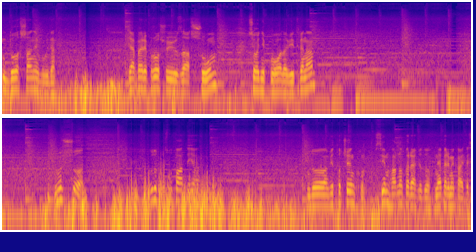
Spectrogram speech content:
доща не буде. Я перепрошую за шум. Сьогодні погода вітряна. Ну що, буду приступати я до відпочинку. Всім гарного перегляду, не перемикайтесь.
